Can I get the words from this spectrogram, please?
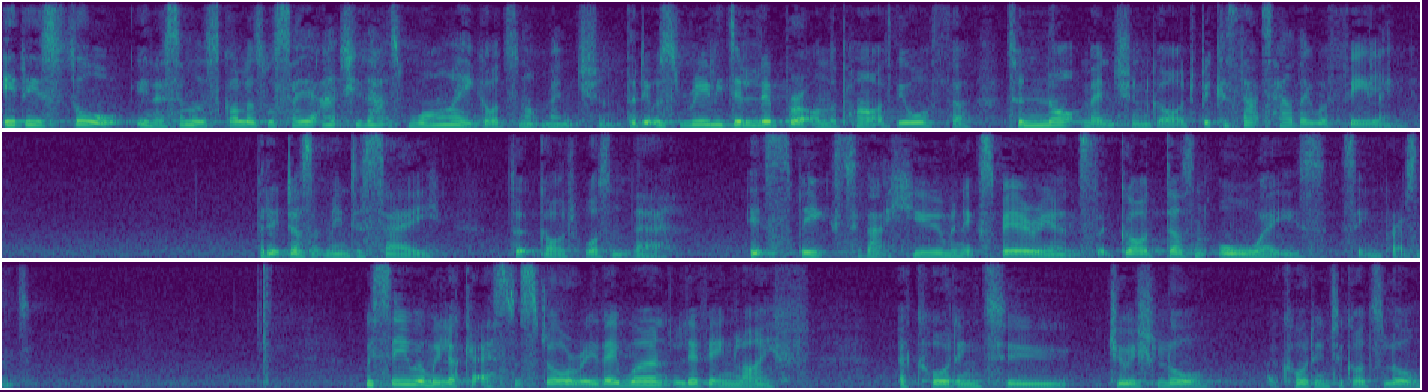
it is thought, you know, some of the scholars will say that actually that's why God's not mentioned, that it was really deliberate on the part of the author to not mention God because that's how they were feeling. But it doesn't mean to say that God wasn't there. It speaks to that human experience that God doesn't always seem present. We see when we look at Esther's story, they weren't living life according to Jewish law, according to God's law.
